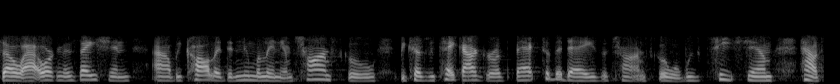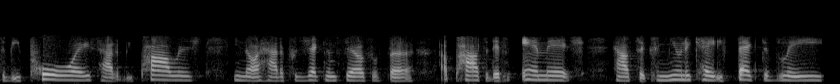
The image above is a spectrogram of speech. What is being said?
So our organization, uh, we call it the New Millennium Charm School because we take our girls back to the days of charm school. Where we teach them how to be poised, how to be polished, you know, how to project themselves with a, a positive image, how to communicate effectively,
